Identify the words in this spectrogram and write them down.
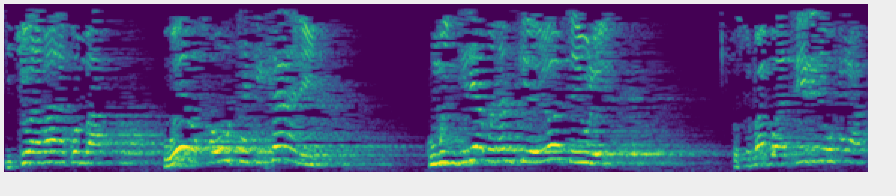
ikiwa na maana kwamba wewe hautakikani kumwingilia mwanamke yoyote yule kwa sababu asili ni uharamu.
